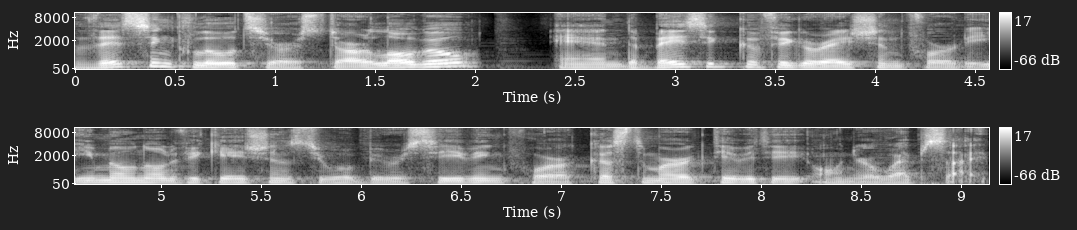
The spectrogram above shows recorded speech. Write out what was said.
This includes your store logo and the basic configuration for the email notifications you will be receiving for customer activity on your website.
